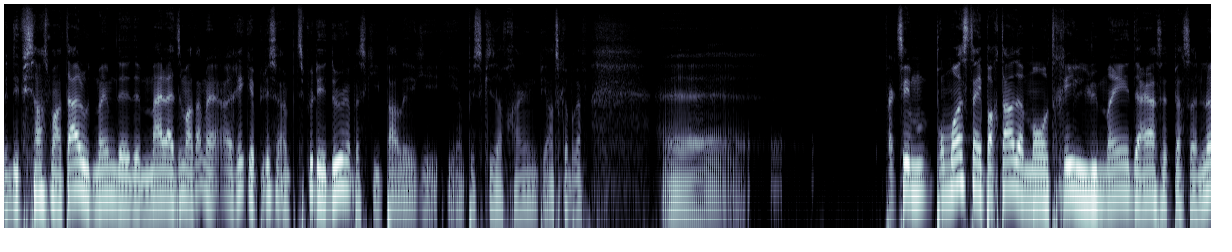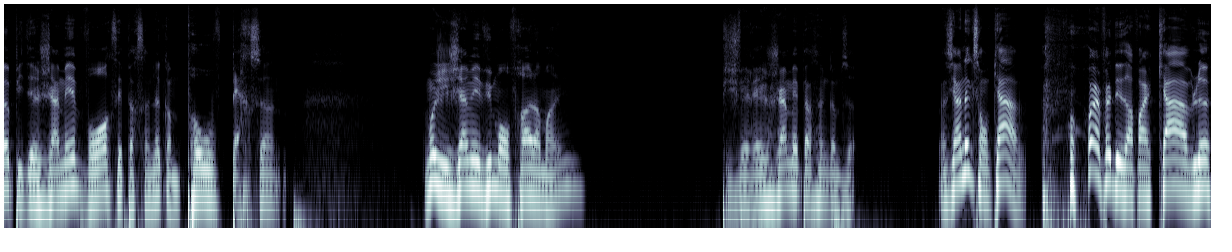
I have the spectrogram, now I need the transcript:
de déficience mentale ou de même de, maladie mentale, mais Rick a plus un petit peu des deux là, parce qu'il parle, qu'il qu'il est un peu schizophrène, puis en tout cas, bref. Euh... Pour moi, c'est important de montrer l'humain derrière cette personne-là, puis de jamais voir ces personnes-là comme pauvres personnes. Moi, j'ai jamais vu mon frère le même. Je verrai jamais personne comme ça. Parce qu'il y en a qui sont caves. A fait des affaires caves, là.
